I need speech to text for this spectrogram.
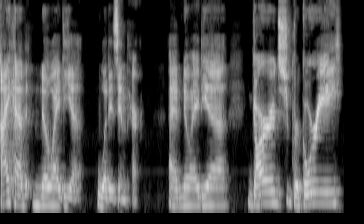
I have no idea what is in there. I have no idea. Guards, Grigori.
